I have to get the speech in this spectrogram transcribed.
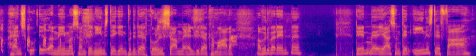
og han skulle æder med mig som den eneste ikke ind på det der gulv sammen med alle de der kammerater. Og ved du, hvad det endte med? Det endte med, at jeg som den eneste far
